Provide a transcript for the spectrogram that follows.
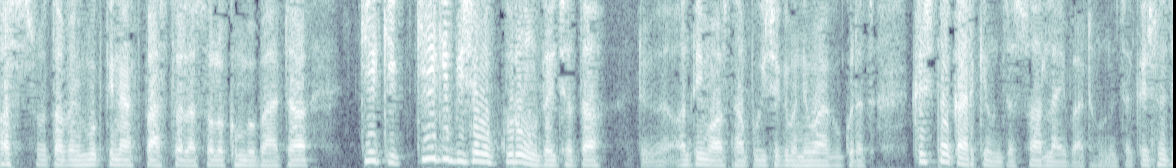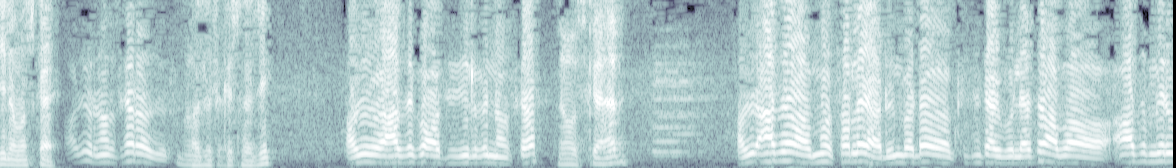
हस् तपाईँ मुक्तिनाथ पास्तोला सोलोखुम्बुबाट के के के के विषयमा कुरो हुँदैछ त? अन्तिम अवस्थामा पुगिसक्यो भने उहाँको कुरा छ। कृष्ण कार्की हुन्छ? सरलाईबाट हुनुहुन्छ। कृष्णजी नमस्कार। हजुर नमस्कार हजुर। हजुर कृष्णजी। हजुर आजको अतिथिले पनि नमस्कार। नमस्कार। हजुर आज म सरलाई हरिणबाट कृष्ण कार्की बोलेको छु। अब आज मेरो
